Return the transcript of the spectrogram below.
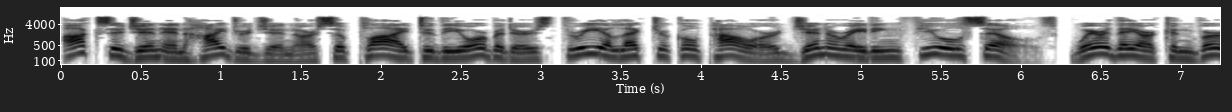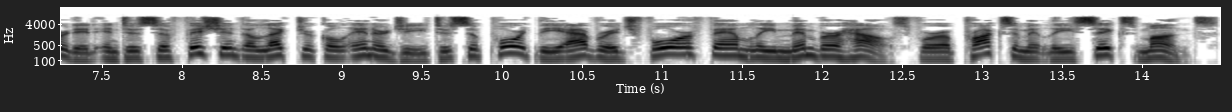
Oxygen and hydrogen are supplied to the orbiter's three electrical power generating fuel cells, where they are converted into sufficient electrical energy to support the average four family member house for approximately six months.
